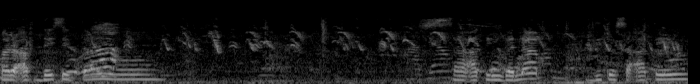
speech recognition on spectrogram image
para updated tayo sa ating ganap dito sa ating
